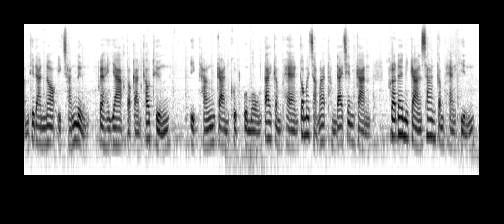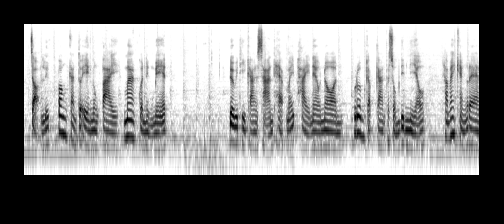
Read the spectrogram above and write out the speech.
มที่ด้านนอกอีกชั้นหนึ่ง เพื่อให้ยากต่อการเข้าถึง อีกทั้งการขุดอุโมงค์ใต้กำแพงก็ไม่สามารถทำได้เช่นกัน เพราะได้มีการสร้างกำแพงหินเจาะลึกป้องกันตัวเองลงไปมากกว่า 1 เมตร โดยวิธีการสารแถบไม้ไผ่แนวนอน ร่วมกับการผสมดินเหนียวทำให้แข็งแรง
